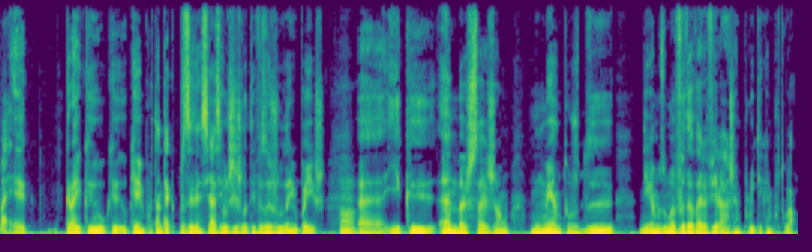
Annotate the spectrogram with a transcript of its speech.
Bem, é creio que o, que o que é importante é que presidenciais e legislativas ajudem o país hum. uh, e que ambas sejam momentos de, digamos, uma verdadeira viragem política em Portugal.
